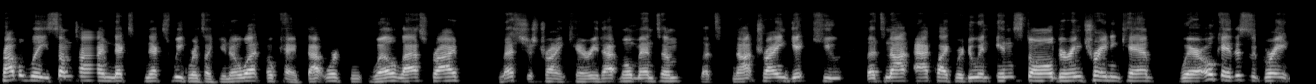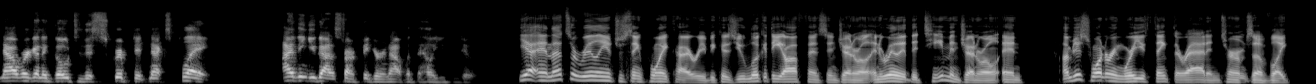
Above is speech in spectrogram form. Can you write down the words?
Probably sometime next next week where it's like, you know what? Okay, that worked well last drive. Let's just try and carry that momentum. Let's not try and get cute. Let's not act like we're doing install during training camp where, okay, this is great. Now we're going to go to this scripted next play. I think you got to start figuring out what the hell you can do. Yeah, and that's a really interesting point, Khari, because you look at the offense in general and really the team in general. And I'm just wondering where you think they're at in terms of like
